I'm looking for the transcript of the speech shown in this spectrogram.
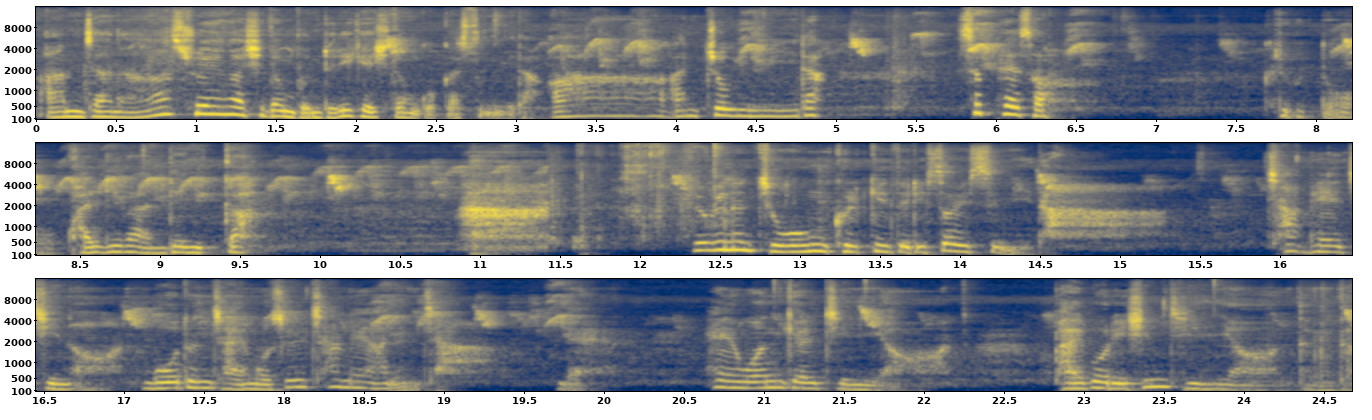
암자나 수행하시던 분들이 계시던 곳 같습니다. 아 안쪽입니다. 습해서 그리고 또 관리가 안 되니까 아, 여기는 좋은 글귀들이 써 있습니다. 참회 진언 모든 잘못을 참회하는 자. 네. 해원결 진년, 발버리심 진년 등등.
